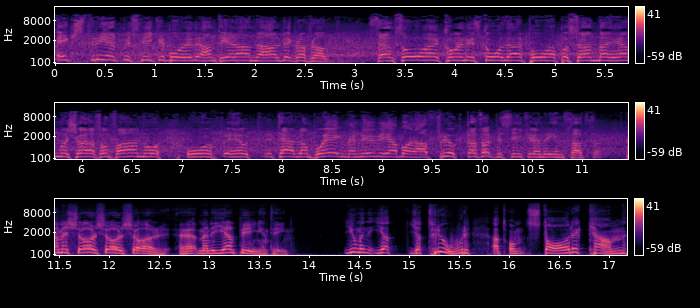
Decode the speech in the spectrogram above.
extremt besviken på hur vi hanterar andra halvlek framförallt. Sen så eh, kommer vi stå där på, på söndag igen och köra som fan och, och, eh, och tävla om poäng. Men nu är jag bara fruktansvärt besviken över insatsen. Ja, men kör, kör, kör. Eh, Men det hjälper ju ingenting. Jo men jag, jag tror att om Stare kan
